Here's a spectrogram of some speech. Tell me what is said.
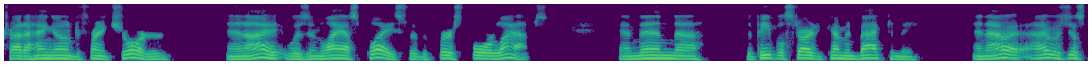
try to hang on to Frank Shorter. And I was in last place for the first four laps. And then uh, the people started coming back to me and I I was just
